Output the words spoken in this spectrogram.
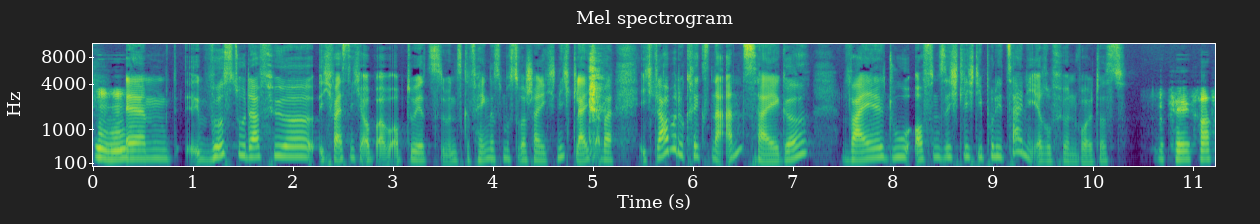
mhm. ähm, wirst du dafür, ich weiß nicht, ob, ob du jetzt ins Gefängnis musst, du wahrscheinlich nicht gleich, aber ich glaube, du kriegst eine Anzeige, weil du offensichtlich die Polizei in die Irre führen wolltest. Okay, krass.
